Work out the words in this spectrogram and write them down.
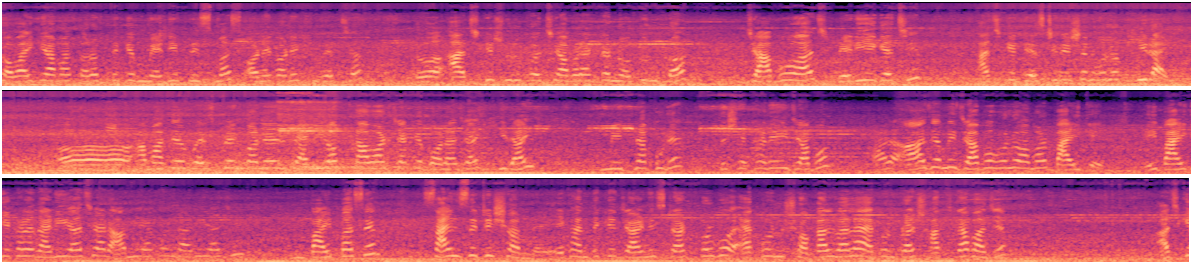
সবাইকে আমার তরফ থেকে মেরি ক্রিসমাস, অনেক অনেক শুভেচ্ছা। তো আজকে শুরু করছি আমার একটা নতুন ব্লগ যাব আজ, বেরিয়ে গেছি। আজকে ডেস্টিনেশন হলো খিরাই আমাদের ওয়েস্ট বেঙ্গলের ভ্যালি অফ ফ্লাওয়ার যাকে বলা যায় খিরাই মিদনাপুরে। তো সেখানেই যাব। আর আজ আমি যাব হলো আমার বাইকে এই বাইক এখানে দাঁড়িয়ে আছে, আর আমি এখন দাঁড়িয়ে আছি বাইপাসের সায়েন্স সিটির সামনে। এখান থেকে জার্নি স্টার্ট করব। এখন সকালবেলা, এখন প্রায় সাতটা বাজে। আজকে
